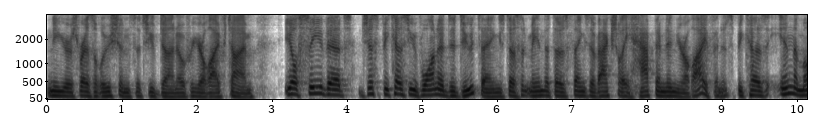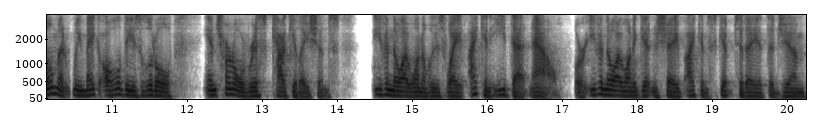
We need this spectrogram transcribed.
New Year's resolutions that you've done over your lifetime, you'll see that just because you've wanted to do things doesn't mean that those things have actually happened in your life. And it's because in the moment we make all these little internal risk calculations. Even though I want to lose weight, I can eat that now. Or even though I want to get in shape, I can skip today at the gym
